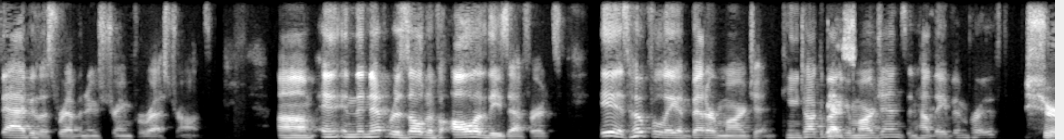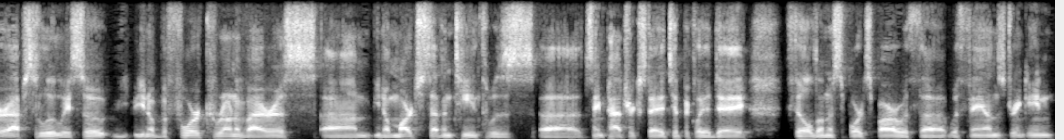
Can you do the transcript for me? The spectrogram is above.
fabulous revenue stream for restaurants. Um, and, and, the net result of all of these efforts is hopefully a better margin. Can you talk about yes. your margins and how they've improved? Sure, absolutely. So, you know, before coronavirus, um, you know, March 17th was uh, St. Patrick's Day, typically a day filled on a sports bar with uh, with fans drinking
